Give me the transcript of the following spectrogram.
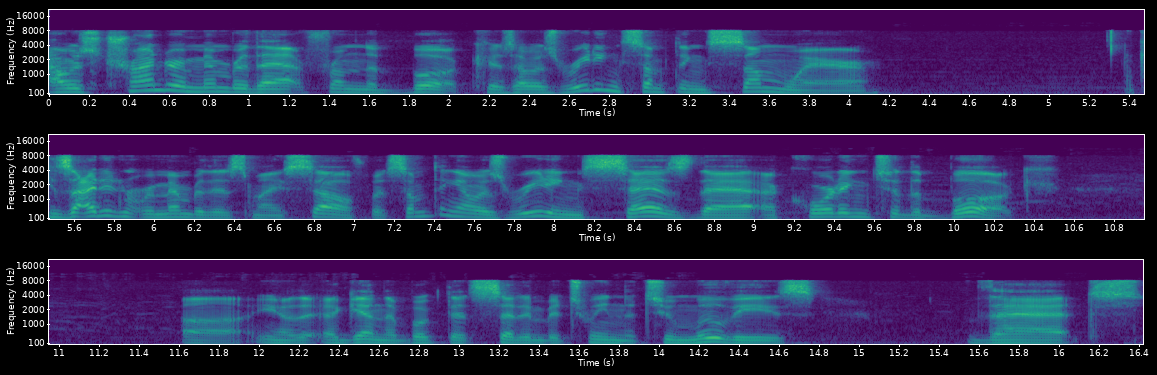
I was trying to remember that from the book because I was reading something somewhere. Because I didn't remember this myself, but something I was reading says that according to the book, uh, you know, the, again, the book that's set in between the two movies, that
